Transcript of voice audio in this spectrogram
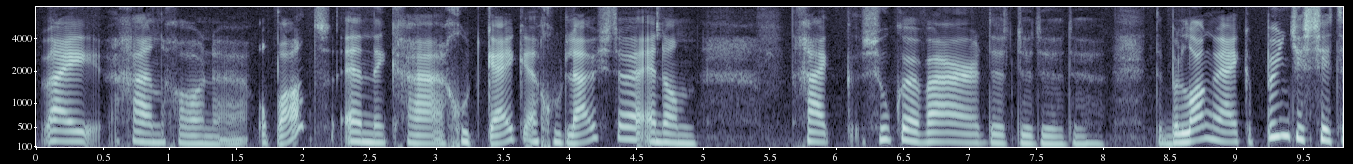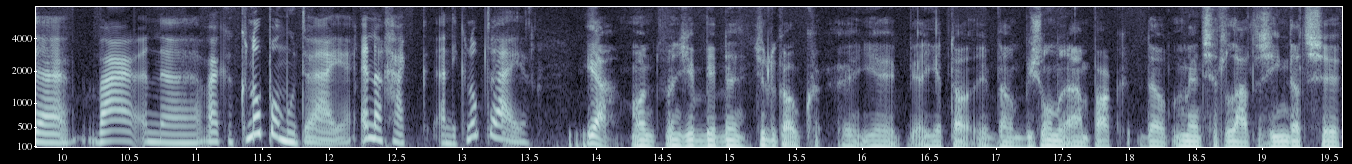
wij gaan gewoon uh, op pad. En ik ga goed kijken en goed luisteren. En dan ga ik zoeken waar de, de, de, de, de belangrijke puntjes zitten waar, een, uh, waar ik een knop op moet draaien. En dan ga ik aan die knop draaien. Ja, want, want je bent natuurlijk ook, eh, je, je hebt al wel een bijzondere aanpak dat mensen te laten zien dat ze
